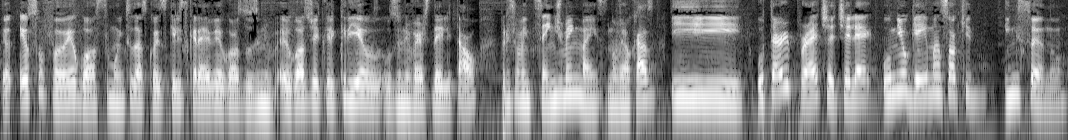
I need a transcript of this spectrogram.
eu, eu sou fã, eu gosto muito das coisas que ele escreve, eu gosto, dos, eu gosto do jeito que ele cria os, os universos dele e tal. Principalmente Sandman, mas não vem ao caso. E o Terry Pratchett, ele é o Neil Gaiman, só que insano.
